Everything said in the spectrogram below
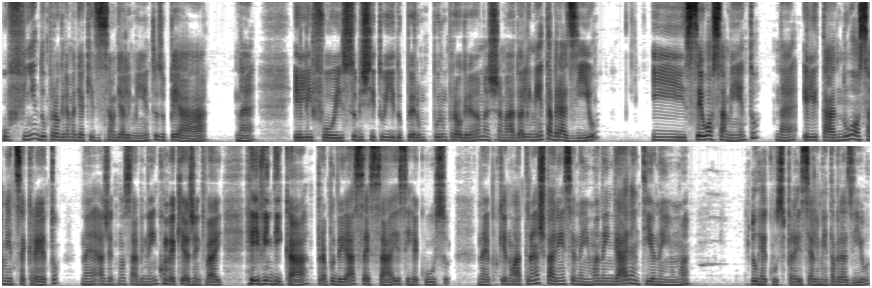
o fim do Programa de Aquisição de Alimentos, o PAA, né? Ele foi substituído por um, por um programa chamado Alimenta Brasil e seu orçamento, né? Ele está no orçamento secreto, né? A gente não sabe nem como é que a gente vai reivindicar para poder acessar esse recurso, né? Porque não há transparência nenhuma, nem garantia nenhuma do recurso para esse Alimenta Brasil.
